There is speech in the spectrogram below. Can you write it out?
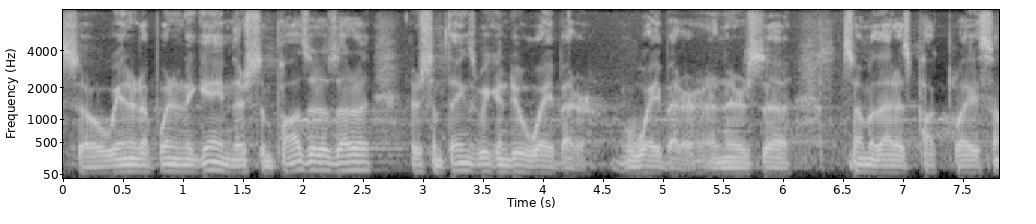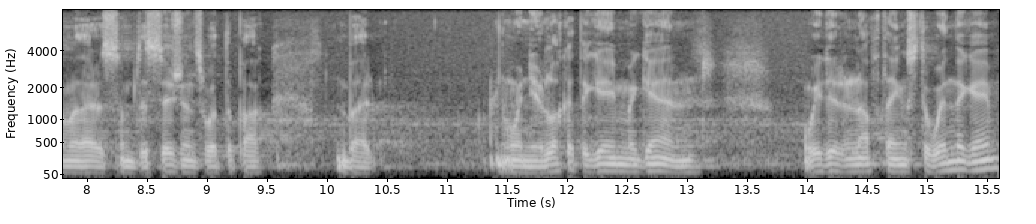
So we ended up winning the game. There's some positives out of it. There's some things we can do way better, way better. And there's uh, some of that is puck play, some of that is some decisions with the puck. But when you look at the game again, we did enough things to win the game.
